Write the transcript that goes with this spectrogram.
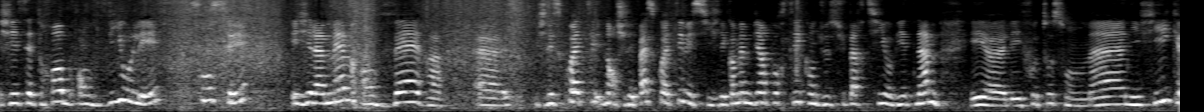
j'ai cette robe en violet foncé et j'ai la même en vert. Euh, je l'ai squatté, non je l'ai pas squatté mais si, je l'ai quand même bien porté quand je suis partie au Vietnam et euh, les photos sont magnifiques.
